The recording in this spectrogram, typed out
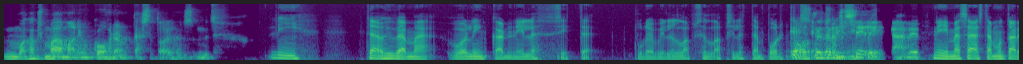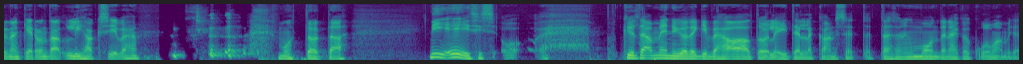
Mä oon kaksi maailmaa niin kohdannut tässä toisensa nyt. Niin, tämä on hyvä. Mä voin linkkaa niille sitten tuleville lapsen lapsille tämän podcastin. Joo, se selittää niin. niin, mä säästän mun tarinan kerronta lihaksi vähän. Mutta tota, niin ei siis, oh, kyllä tämä on mennyt jotenkin vähän aaltoille itsellä kanssa, että, että tässä on niin monta näkökulmaa, mitä,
